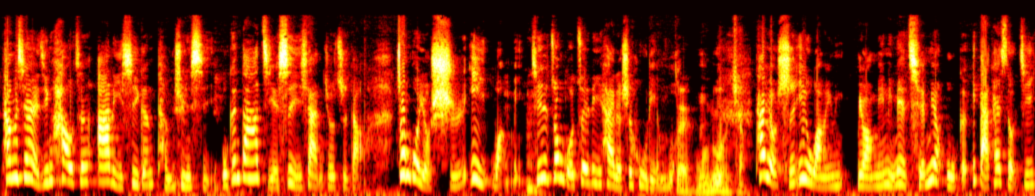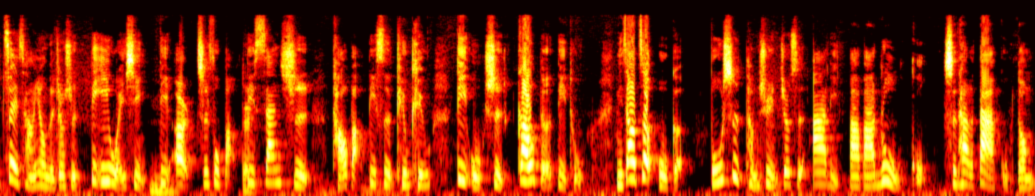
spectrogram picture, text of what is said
他们现在已经号称阿里系跟腾讯系。我跟大家解释一下，你就知道，中国有十亿网民，其实中国最厉害的是互联网，对，网络很强。它有十亿网民，网民里面前面五个一打开手机最常用的就是第一微信，嗯、第二支付宝，第三是淘宝，第四 QQ，第五是高德地图。你知道这五个？不是腾讯就是阿里巴巴入股，是他的大股东。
